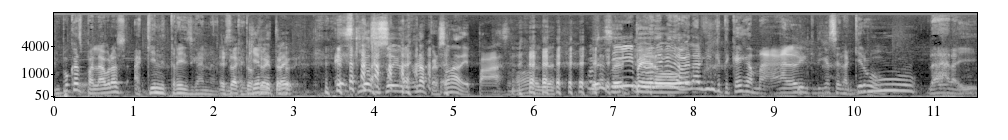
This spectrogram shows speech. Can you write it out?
En pocas palabras, ¿a quién le traes ganas? Exacto. ¿A quién le exacto. trae? Es que yo soy un- una persona de paz, ¿no? O sea, Pues sí, pe- pero... debe de haber alguien que te caiga mal, alguien que diga, se la quiero No. dar ahí.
